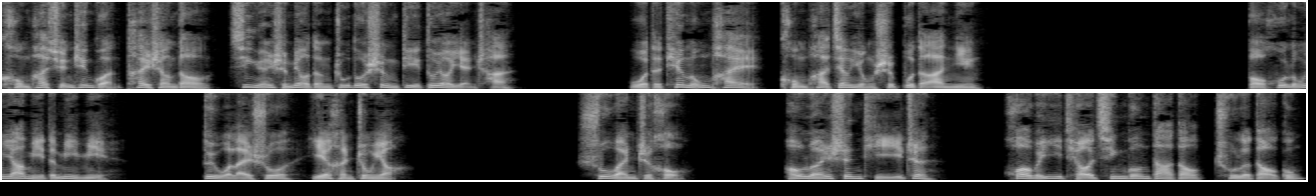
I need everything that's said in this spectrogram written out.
恐怕玄天馆、太上道、金元神庙等诸多圣地都要眼馋，我的天龙派恐怕将永世不得安宁。保护龙牙米的秘密，对我来说也很重要。说完之后，敖鸾身体一震，化为一条青光大道，出了道宫，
